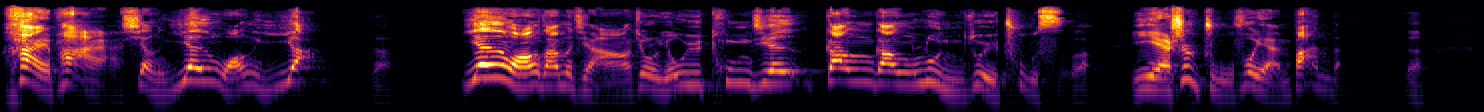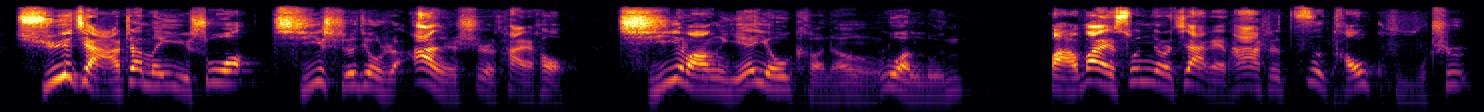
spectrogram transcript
害怕呀像燕王一样啊。燕王咱们讲就是由于通奸刚刚论罪处死，也是主父偃办的。那徐甲这么一说，其实就是暗示太后。齐王也有可能乱伦，把外孙女嫁给他是自讨苦吃。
